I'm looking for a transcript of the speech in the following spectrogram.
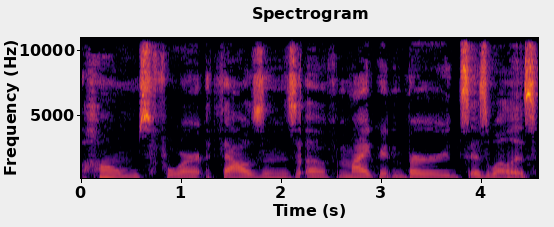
homes for thousands of migrant birds as well as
